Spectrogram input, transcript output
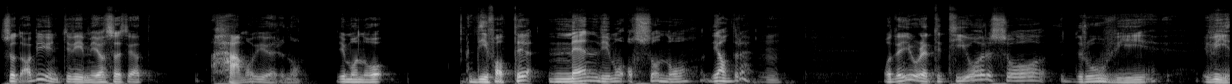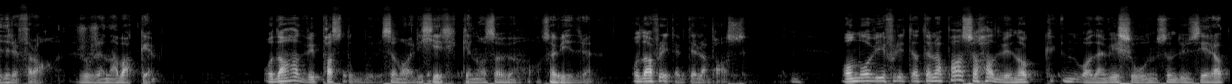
Så da begynte vi med å si at her må vi gjøre noe. Vi må nå de fattige, men vi må også nå de andre. Og det gjorde etter ti år, så dro vi videre fra Rojena Bakke. Og da hadde vi pastorer som var i kirken, og så, og så videre. Og da flytta vi til La Paz. Og når vi flytta til La Paz, så hadde vi nok noe av den visjonen som du sier, at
